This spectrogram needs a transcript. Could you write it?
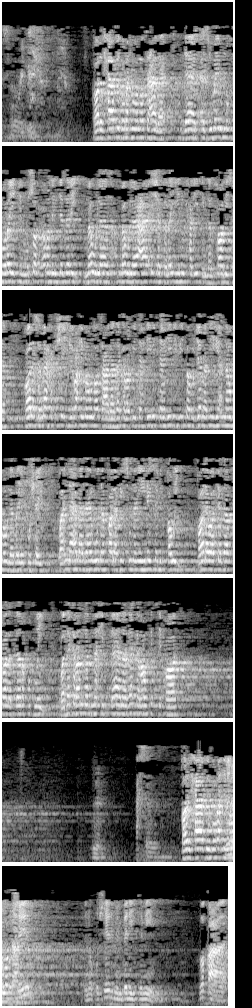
قال الحافظ رحمه الله تعالى دال الزبير بن خريق مصغرا الجزري مولى مولى عائشة لين الحديث من الخامسة. قال سماحة الشيخ رحمه الله تعالى ذكر في تهذيب التهذيب في ترجمته أنه مولى بني قشي وأن أبا داود قال في سننه ليس بالقوي قال وكذا قال الدار قطني وذكر أن ابن حبان ذكره في الثقات. نعم. أحسن قال الحافظ رحمه الله تعالى. بنو قشير من بني تميم. وقع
